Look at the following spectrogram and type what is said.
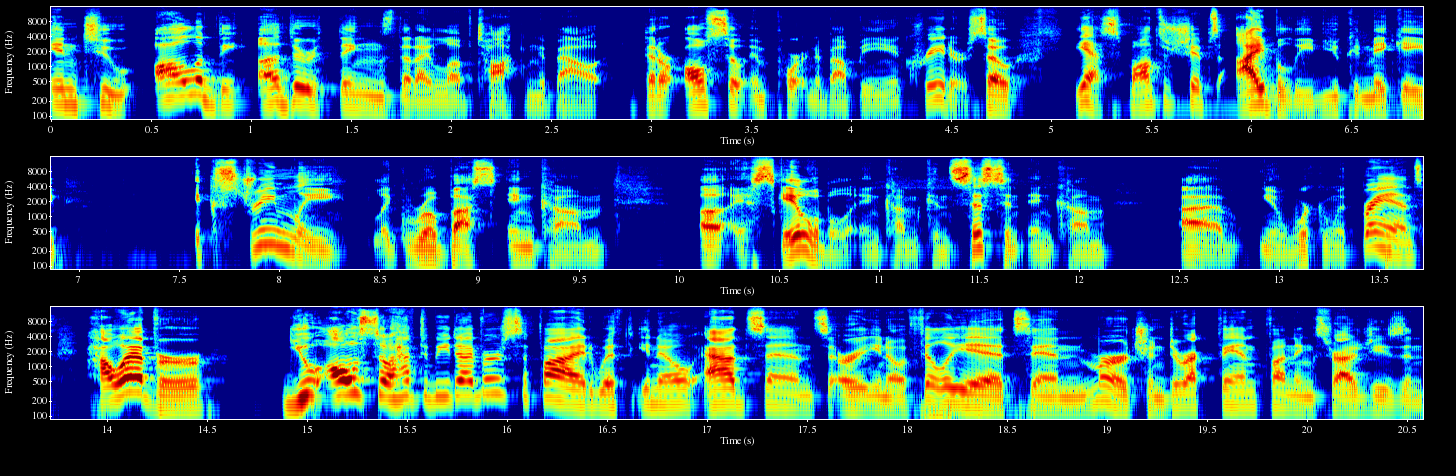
into all of the other things that I love talking about that are also important about being a creator. So, yeah, sponsorships, I believe you can make a extremely like robust income, uh, a scalable income, consistent income, uh, you know, working with brands. However, you also have to be diversified with you know adsense or you know affiliates and merch and direct fan funding strategies and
